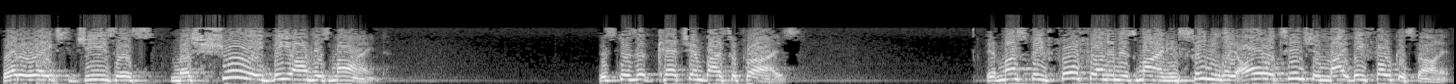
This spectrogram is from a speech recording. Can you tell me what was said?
What awaits Jesus must surely be on his mind. This doesn't catch him by surprise. It must be forefront in his mind, and seemingly all attention might be focused on it.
